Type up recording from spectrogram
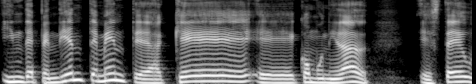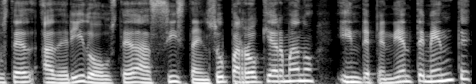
Independientemente a qué eh, comunidad esté usted adherido o usted asista en su parroquia, hermano, independientemente,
